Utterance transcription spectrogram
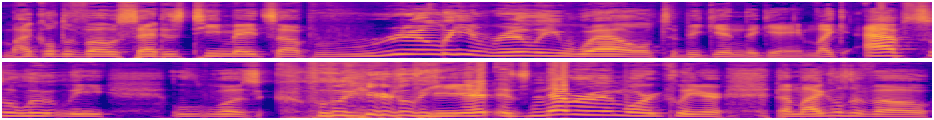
Michael DeVoe set his teammates up really, really well to begin the game. Like, absolutely was clearly it. It's never been more clear that Michael DeVoe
